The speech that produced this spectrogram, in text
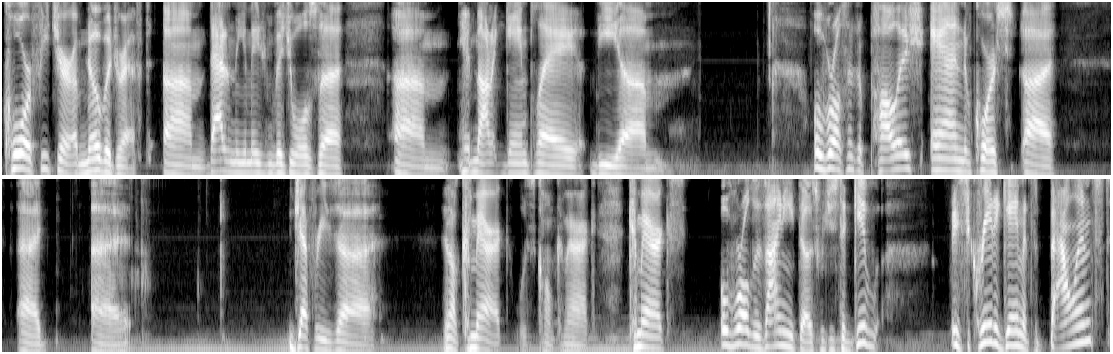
core feature of Nova Drift. Um, that and the amazing visuals, the, um, hypnotic gameplay, the, um, overall sense of polish, and of course, uh, uh, uh, Jeffrey's, uh, you know, Chimeric, we'll just call him Chimeric, Chimeric's overall design ethos, which is to give, is to create a game that's balanced,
